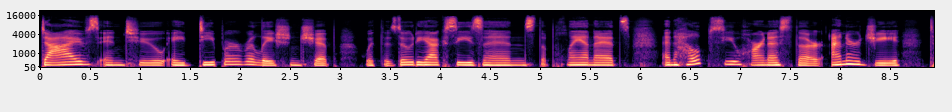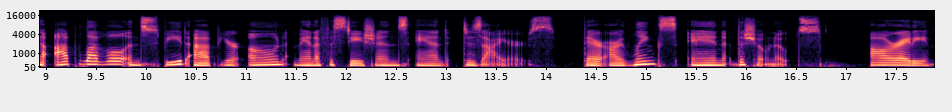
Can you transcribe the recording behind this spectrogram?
Dives into a deeper relationship with the zodiac seasons, the planets, and helps you harness their energy to up level and speed up your own manifestations and desires. There are links in the show notes. Alrighty,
